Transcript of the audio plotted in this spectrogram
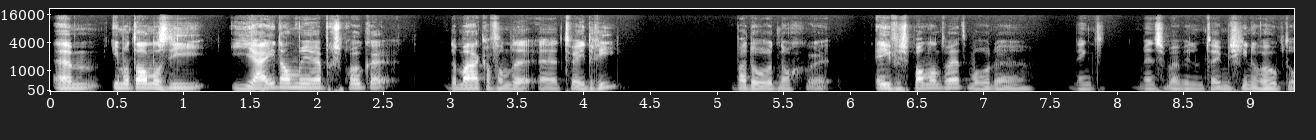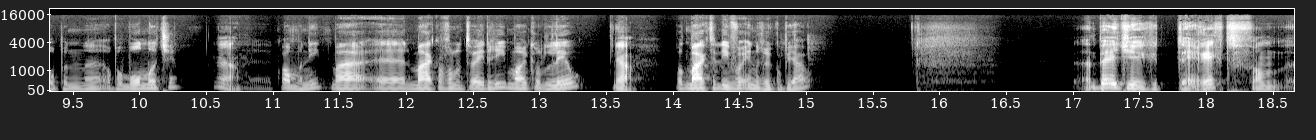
Ehm, iemand anders die jij dan weer hebt gesproken, de maker van de eh 2-3. Waardoor het nog eh, even spannend werd. We hoorden, ik denk dat mensen bij Willem II misschien nog hoopten op een, eh, op een wondertje. Ja. Eh, kwam er niet. Maar eh, de maker van de 2-3, Michael de Leeuw. Ja. Wat maakte die voor indruk op jou? Een beetje getergd. Van, eh,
